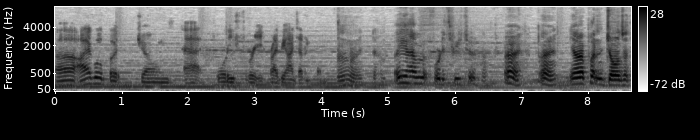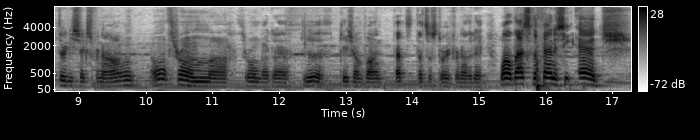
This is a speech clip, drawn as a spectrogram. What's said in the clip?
Uh, I will put Jones at 43, right behind Tevin Coleman. All right. Down. Oh, you have him at 43 too? Huh? All right. All right. Yeah, I'm putting Jones at 36 for now. I won't, I won't throw him, uh, throw him, but, uh, ugh, Ke'Shawn Vaughn. That's, that's a story for another day. Well, that's the Fantasy Edge.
